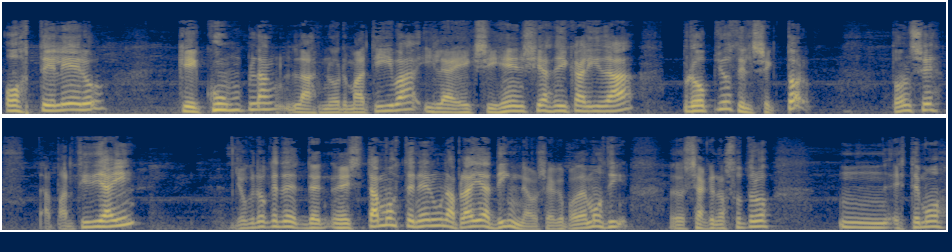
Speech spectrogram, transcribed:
hostelero que cumplan las normativas y las exigencias de calidad propios del sector. Entonces, a partir de ahí, yo creo que necesitamos tener una playa digna, o sea, que podemos, o sea, que nosotros mm, estemos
